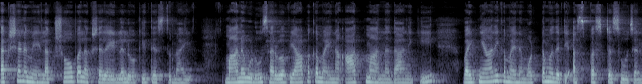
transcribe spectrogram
తక్షణమే లక్షోపలక్షల ఇళ్ళలోకి తెస్తున్నాయి. మానవుడు సర్వవ్యాపకమైన ఆత్మ అన్నదానికి వైజ్ఞానికమైన మొట్టమొదటి అస్పష్ట సూచన.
